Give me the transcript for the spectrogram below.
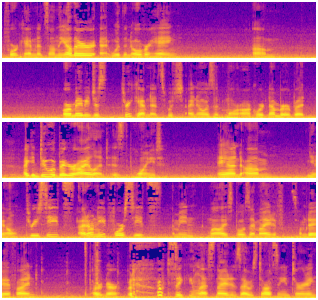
four cabinets on the other uh, with an overhang, um, or maybe just three cabinets, which I know is a more awkward number, but I can do a bigger island is the point, and um, you know, three seats. I don't need four seats. I mean, well, I suppose I might if someday I find a partner. But I was thinking last night as I was tossing and turning,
